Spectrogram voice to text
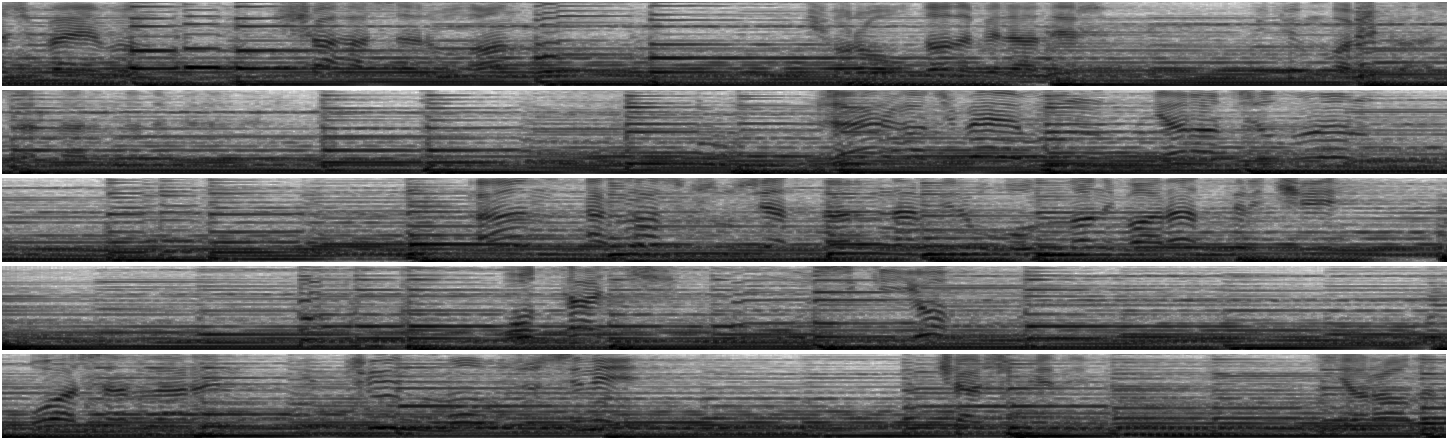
Üzeyir Hacıbəyevin şah əsəri olan Koroğluda da belədir, bütün başqa əsərlərində də belədir. Üzeyir Hacıbəyevin yaradıcılığının ən əsas xüsusiyyətlərindən biri ondan ibarətdir ki, o tək musiqi yox, o əsərlərin bütün mövzusunu kəşf edib, yaradıb.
